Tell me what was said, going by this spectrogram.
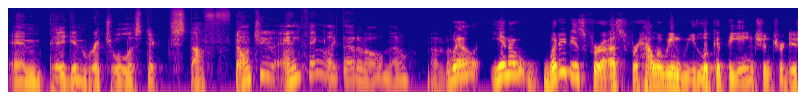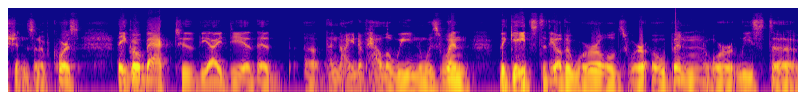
and pagan ritualistic stuff, don't you? Anything like that at all? No, not at all. Well, you know what it is for us for Halloween. We look at the ancient traditions, and of course, they go back to the idea that uh, the night of Halloween was when the gates to the other worlds were open, or at least uh,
